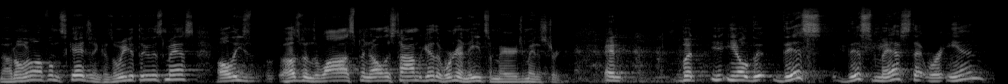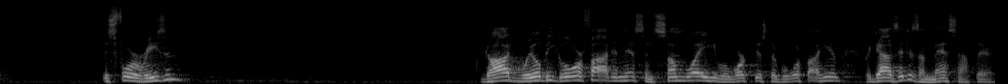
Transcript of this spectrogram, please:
No, don't hold off on the scheduling because when we get through this mess, all these husbands and wives spending all this time together, we're going to need some marriage ministry. And but you know, the, this this mess that we're in is for a reason. God will be glorified in this in some way. He will work this to glorify Him. But, guys, it is a mess out there.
